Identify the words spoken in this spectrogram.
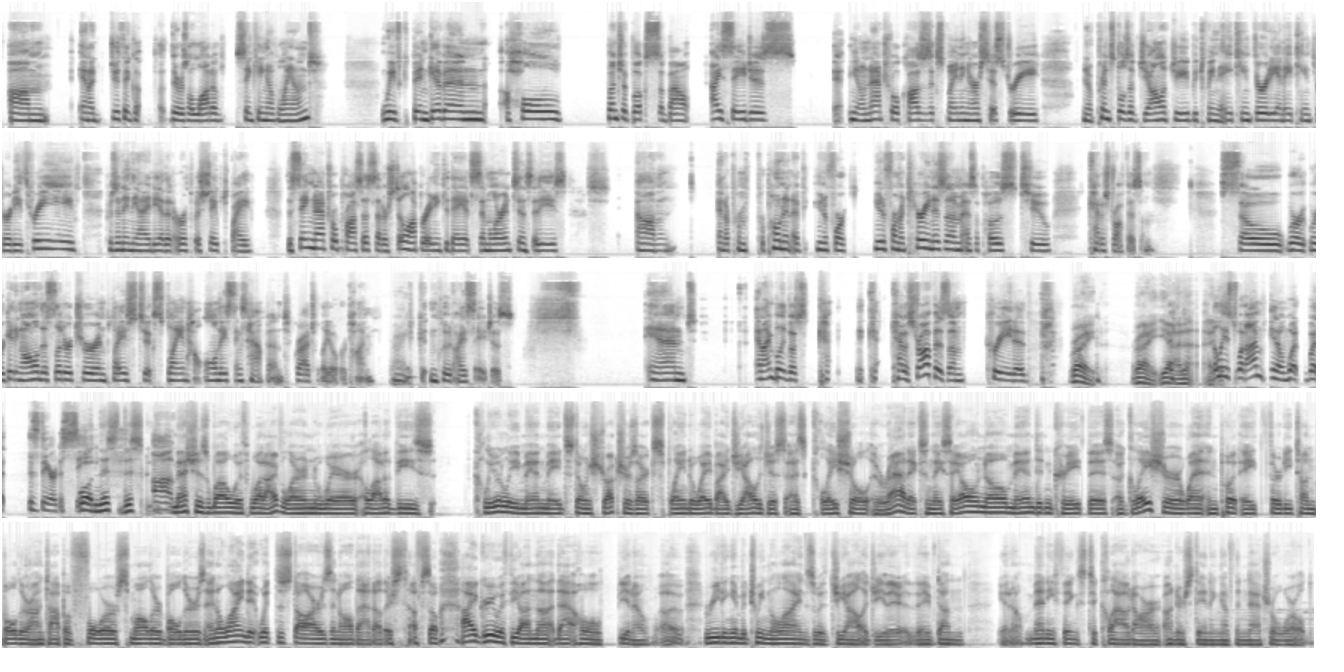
Um, and I do think there's a lot of sinking of land. We've been given a whole bunch of books about ice ages, eh, you know, natural causes explaining Earth's history, you know, principles of geology between 1830 and 1833, presenting the idea that Earth was shaped by the same natural process that are still operating today at similar intensities, um, and a pr- proponent of uniform uniformitarianism as opposed to catastrophism. So we're we're getting all of this literature in place to explain how all these things happened gradually over time. Right. Include ice ages. And and I believe it was ca- ca- catastrophism created Right. Right. Yeah. I- at least what I'm, you know, what what is there to see. Well, and this this Um, meshes well with what I've learned, where a lot of these clearly man-made stone structures are explained away by geologists as glacial erratics, and they say, "Oh no, man didn't create this. A glacier went and put a 30-ton boulder on top of four smaller boulders and aligned it with the stars and all that other stuff." So I agree with you on the, that whole you know, uh, reading in between the lines with geology. They they've done, you know, many things to cloud our understanding of the natural world.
